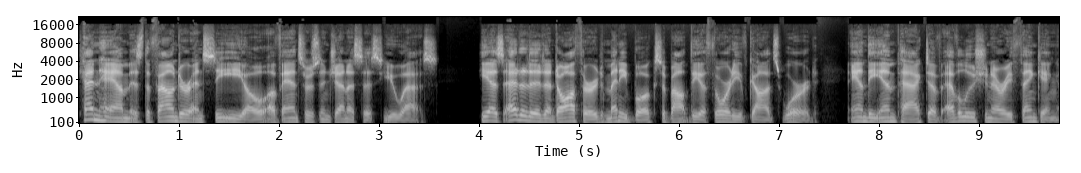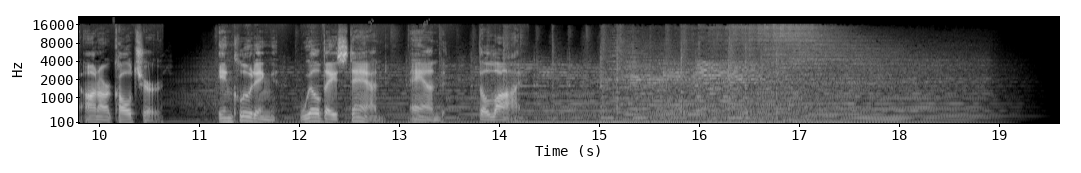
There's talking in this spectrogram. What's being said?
Ken Ham is the founder and CEO of Answers in Genesis US. He has edited and authored many books about the authority of God's Word and the impact of evolutionary thinking on our culture, including Will They Stand and The Lie.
